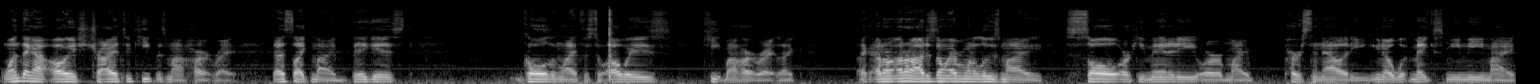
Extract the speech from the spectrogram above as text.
one thing I always try to keep is my heart right. That's like my biggest goal in life is to always keep my heart right. Like, like I don't, I don't. I just don't ever want to lose my soul or humanity or my personality. You know, what makes me me, my,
